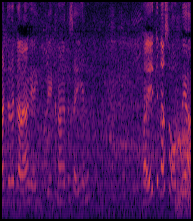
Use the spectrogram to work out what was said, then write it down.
ਅੱਜ ਤੇ ਕਰਾਂਗੇ ਦੇਖਾਂਗੇ ਤੇ ਸਹੀ ਇਹਨੂੰ। ਹਾਏ ਕਿੰਨਾ ਸੌਫਟ ਆ।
